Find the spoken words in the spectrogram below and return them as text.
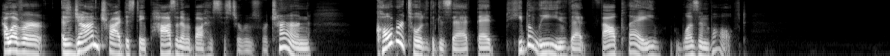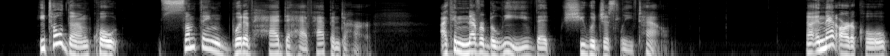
However, as John tried to stay positive about his sister's return, Colbert told the Gazette that he believed that foul play was involved. He told them, quote, something would have had to have happened to her. I can never believe that she would just leave town. Now, in that article,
